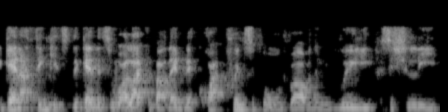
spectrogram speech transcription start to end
Again, I think it's again this is what I like about them. They're quite principled rather than really positionally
